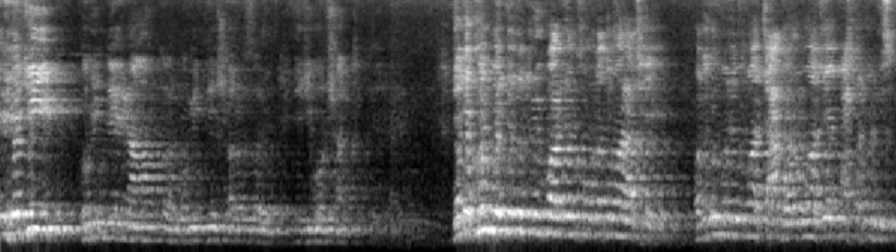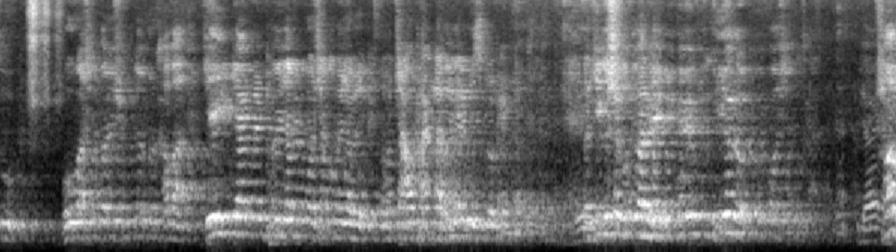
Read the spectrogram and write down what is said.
এই নাম গোবিন্দের স্মরণ করো জীবন সার্থক যতক্ষণ পর্যন্ত তুমি উপার্জন ক্ষমতা তোমার আছে ততক্ষণ পর্যন্ত তোমার চা গরম আছে পাঁচটা করে বিস্কুট বউ আসতে পারে সুন্দর করে খাবার যেই রিটায়ারমেন্ট হয়ে যাবে পয়সা কমে যাবে তোমার চাও ঠান্ডা হয়ে যাবে বিস্কুট ঠান্ডা তো জিজ্ঞাসা করতে পারবে কি হলো? পয়সা সব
